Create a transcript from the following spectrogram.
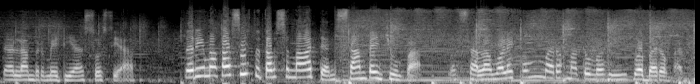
dalam bermedia sosial. Terima kasih, tetap semangat dan sampai jumpa. Wassalamualaikum warahmatullahi wabarakatuh.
